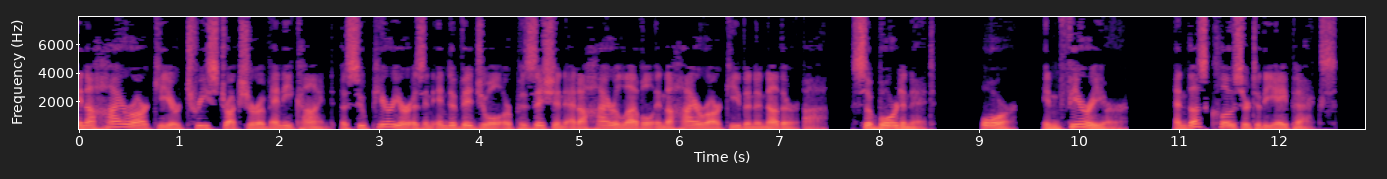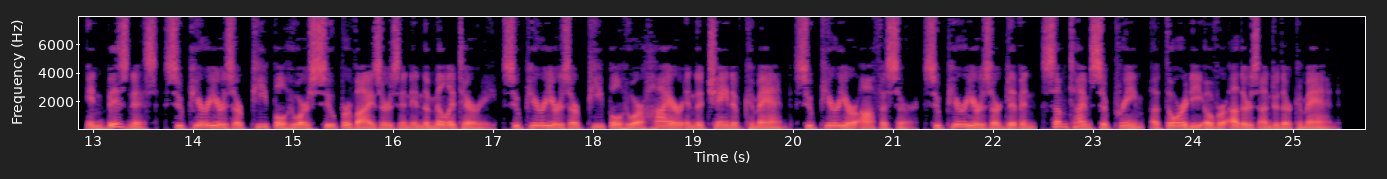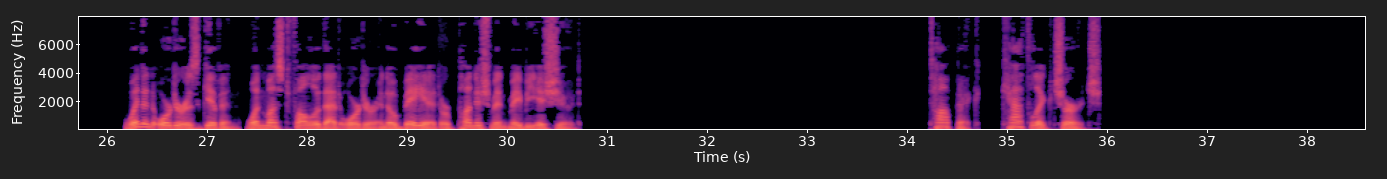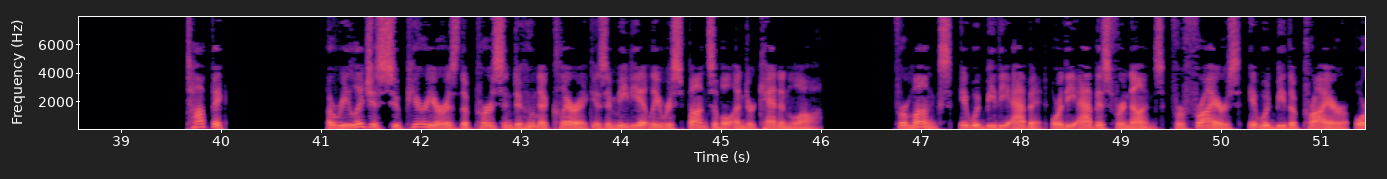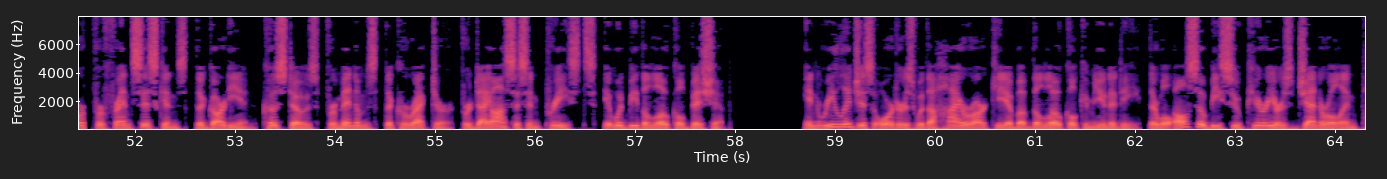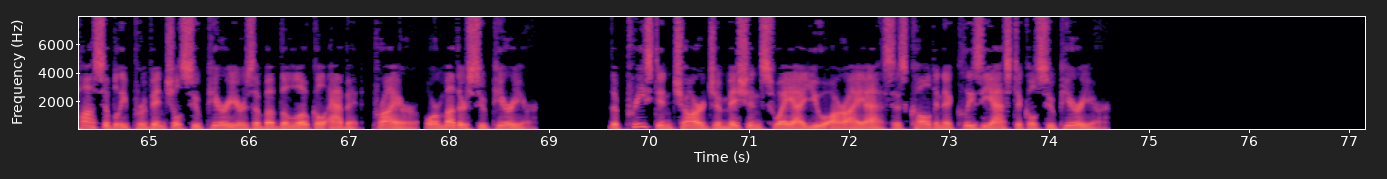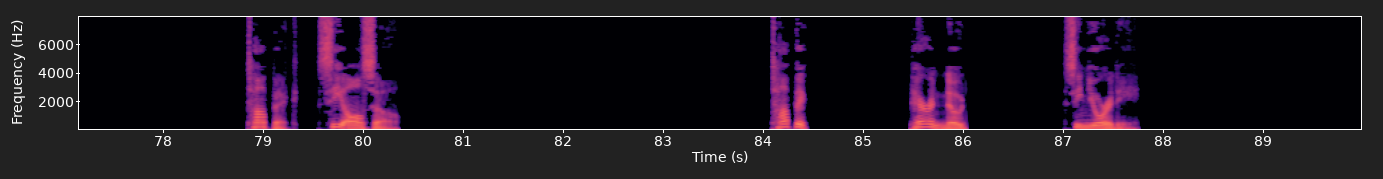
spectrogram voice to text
In a hierarchy or tree structure of any kind, a superior is an individual or position at a higher level in the hierarchy than another a subordinate or inferior, and thus closer to the apex. In business, superiors are people who are supervisors and in the military, superiors are people who are higher in the chain of command superior officer. Superiors are given, sometimes supreme, authority over others under their command. When an order is given, one must follow that order and obey it or punishment may be issued. Catholic Church a religious superior is the person to whom a cleric is immediately responsible under canon law. For monks, it would be the abbot or the abbess for nuns, for friars, it would be the prior, or, for Franciscans, the guardian custos, for minims, the corrector, for diocesan priests, it would be the local bishop. In religious orders with a hierarchy above the local community, there will also be superiors general and possibly provincial superiors above the local abbot, prior, or mother superior. The priest in charge a mission sui iuris is called an ecclesiastical superior. Topic. See also. Topic. Parent node. Seniority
